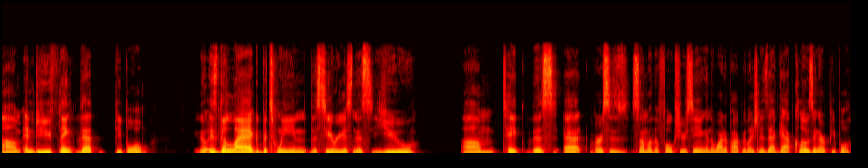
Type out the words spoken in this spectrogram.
Um, and do you think that people, you know, is the lag between the seriousness you um, take this at versus some of the folks you're seeing in the wider population? Is that gap closing? Are people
